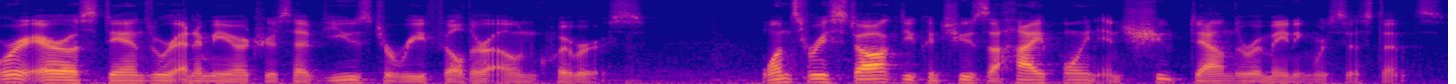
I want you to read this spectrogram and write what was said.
or arrow stands where enemy archers have used to refill their own quivers. Once restocked, you can choose a high point and shoot down the remaining resistance.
